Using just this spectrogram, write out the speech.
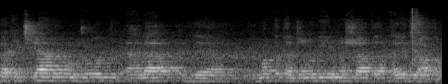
package آه، كامل موجود على المنطقة الجنوبية من الشاطئ خليج العقبه.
